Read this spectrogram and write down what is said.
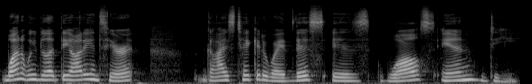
why don't we let the audience hear it? Guys, take it away. This is Waltz in D.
